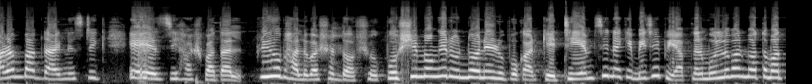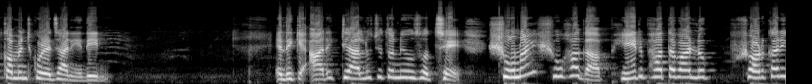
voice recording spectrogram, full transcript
Arambagh diagnostic ASG হাসপাতাল। প্রিয় ভালোবাসার দর্শক পশ্চিমবঙ্গের উন্নয়নের রূপকারকে টিএমসি নাকি বিজেপি? আপনার মূল্যবান মতামত কমেন্ট করে জানিয়ে দিন। এদিকে আরেকটি আলোচিত নিউজ হচ্ছে সোনাই সোহাগা ফের ভাতা বাড়ল সরকারি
